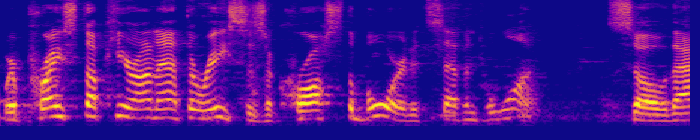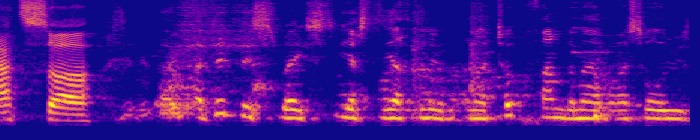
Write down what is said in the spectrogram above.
We're priced up here on at the races across the board at seven to one. So that's uh, I, I did this race yesterday afternoon, and I took fandom out when I saw he was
